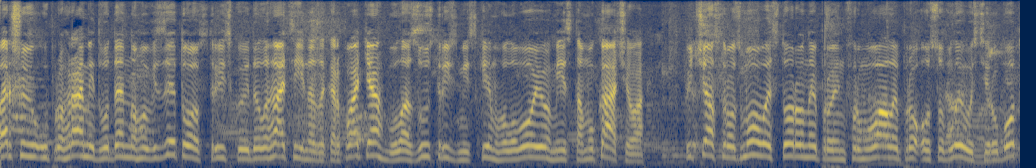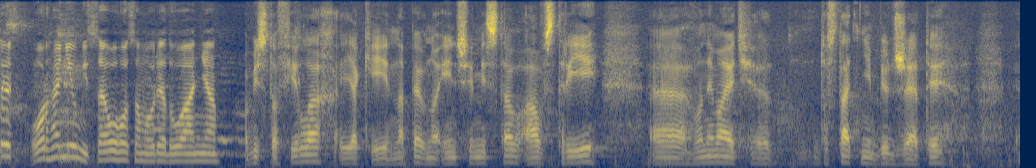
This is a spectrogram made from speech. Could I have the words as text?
Першою у програмі дводенного візиту австрійської делегації на Закарпаття була зустріч з міським головою міста Мукачева. Під час розмови сторони проінформували про особливості роботи органів місцевого самоврядування. Місто Філах, як і напевно інші міста в Австрії, е, вони мають е, достатні бюджети, е,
